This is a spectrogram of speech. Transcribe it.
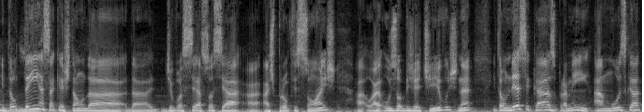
Então tem essa questão da, da de você associar a, as profissões, a, a, os objetivos, né? Então nesse caso, para mim, a música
